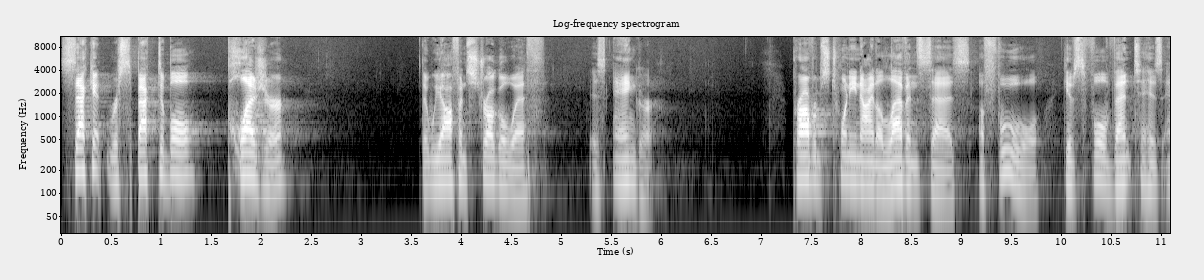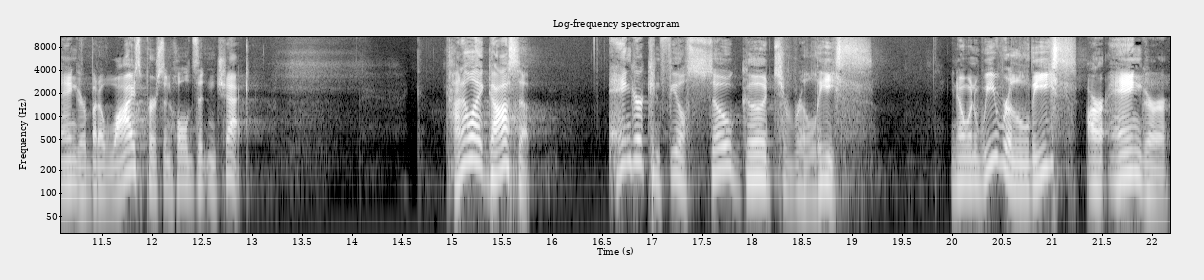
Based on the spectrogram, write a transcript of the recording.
Second, respectable pleasure that we often struggle with is anger. Proverbs 29 11 says, A fool gives full vent to his anger, but a wise person holds it in check. Kind of like gossip. Anger can feel so good to release. You know, when we release our anger,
